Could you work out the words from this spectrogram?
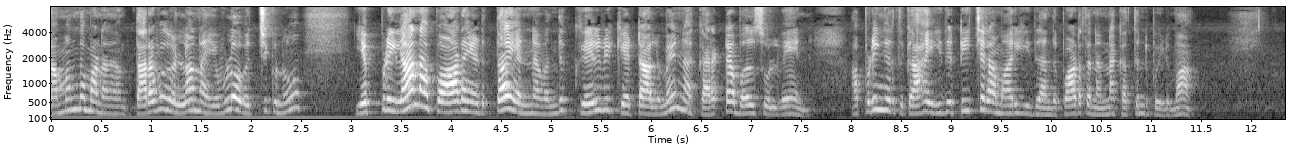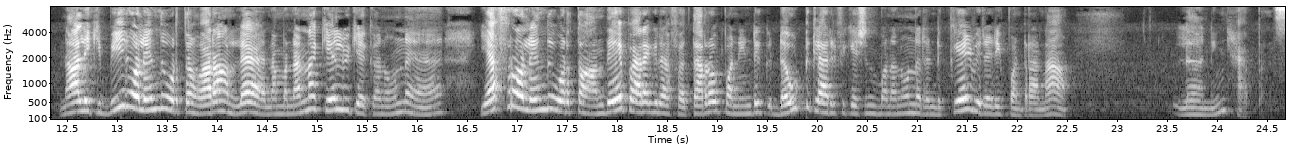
சம்மந்தமான தரவுகள்லாம் நான் எவ்வளோ வச்சுக்கணும் எப்படிலாம் நான் பாடம் எடுத்தால் என்னை வந்து கேள்வி கேட்டாலுமே நான் கரெக்டாக பதில் சொல்வேன் அப்படிங்கிறதுக்காக இது டீச்சராக மாதிரி இது அந்த பாடத்தை நன்னா கற்றுட்டு போயிடுமா? நாளைக்கு பீரோலேருந்து ஒருத்தன் வரான்ல நம்ம நன்னா கேள்வி கேட்கணும்னு எஃப்ரோலேருந்து ஒருத்தன் அதே பேராகிராஃபை தரவு பண்ணிட்டு டவுட் கிளாரிஃபிகேஷன் பண்ணணும்னு ரெண்டு கேள்வி ரெடி பண்ணுறானா லேர்னிங் ஹேப்பன்ஸ்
